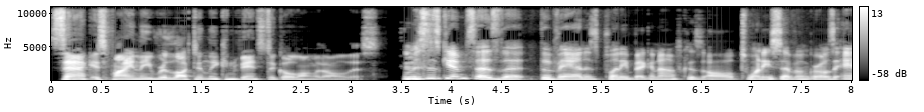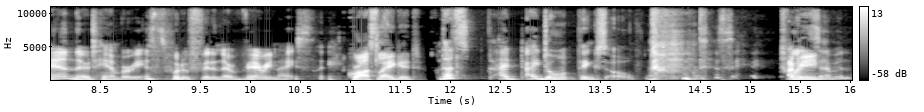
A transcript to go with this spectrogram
Zach is finally reluctantly convinced to go along with all of this. Mrs. Kim says that the van is plenty big enough because all 27 girls and their tambourines would have fit in there very nicely. Cross-legged. That's, I, I don't think so. I mean, 27?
